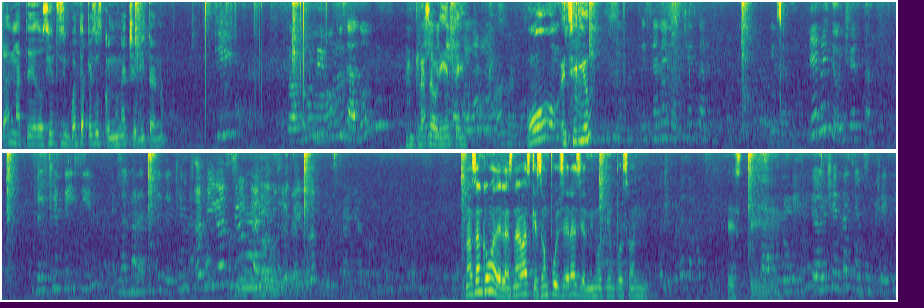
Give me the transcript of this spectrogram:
Cálmate, 250 pesos con una chelita, ¿no? No, pues ¿a dónde? En Plaza Oriente. Oh, ¿en serio? Están en 80. Ya no hay de 80. De 80 y 100, el más baratito es de 80. Amigas, creo que a alguien se le cayó una pulsera ya. No, son como de las nuevas que son pulseras y al mismo tiempo son... Este... De 80 con su chelita.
